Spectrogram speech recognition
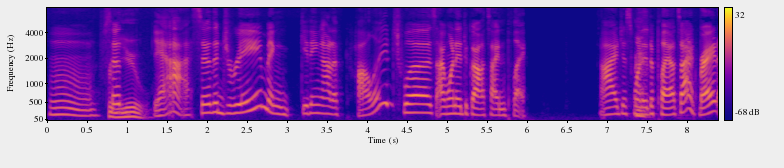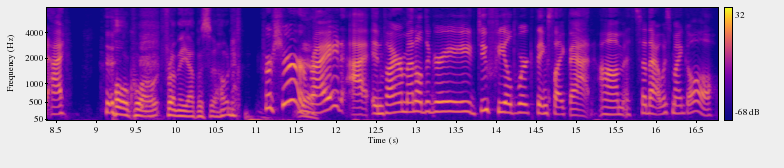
Hmm. for So- you? Yeah. So the dream and getting out of college was I wanted to go outside and play. I just wanted to play outside, right? I Pull quote from the episode. for sure, Yeah. right? I, environmental degree, do field work, things like that. Um, so that was my goal.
